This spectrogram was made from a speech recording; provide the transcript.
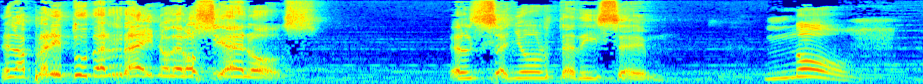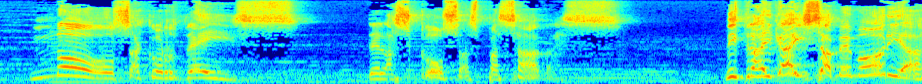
en la plenitud del reino de los cielos. El Señor te dice, no, no os acordéis de las cosas pasadas, ni traigáis a memoria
